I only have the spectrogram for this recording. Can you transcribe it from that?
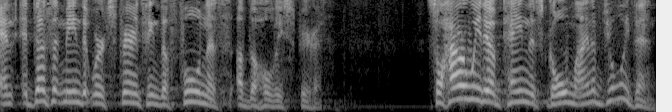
and it doesn't mean that we're experiencing the fullness of the Holy Spirit. So, how are we to obtain this gold mine of joy then?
